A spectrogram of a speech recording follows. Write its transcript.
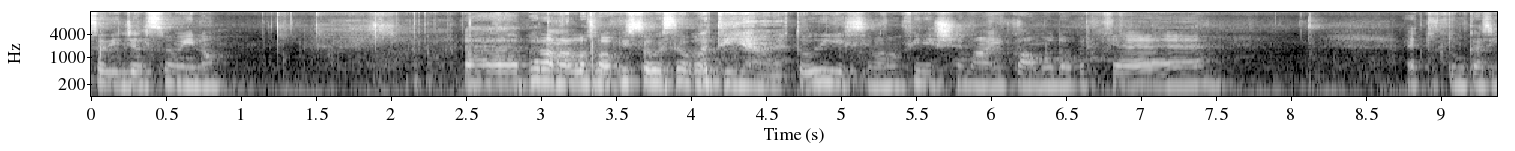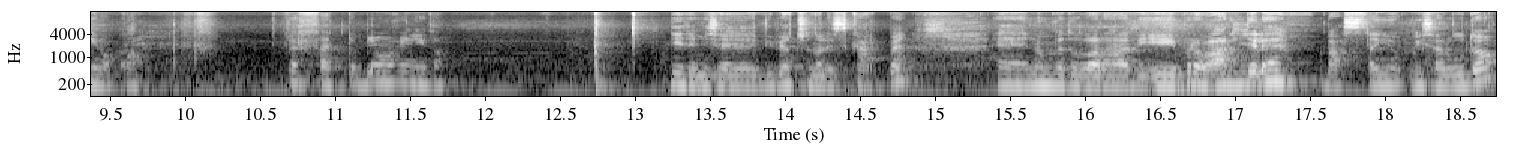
puzza di gelsomino eh, però non lo so, ho visto questa bottiglia, ho detto utilissima, non finisce mai, comodo perché è tutto un casino qua. Perfetto, abbiamo finito. Ditemi se vi piacciono le scarpe, eh, non vedo l'ora di provargliele. Basta, io vi saluto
